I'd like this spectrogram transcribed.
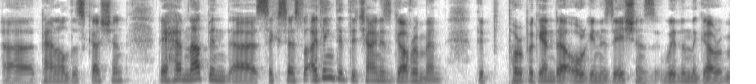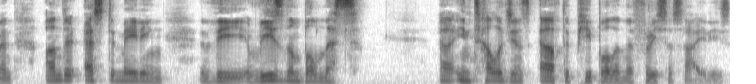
uh, panel discussion. They have not been uh, successful. I think that the Chinese government, the propaganda organizations within the government, underestimating the reasonableness. Uh, intelligence of the people in the free societies.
